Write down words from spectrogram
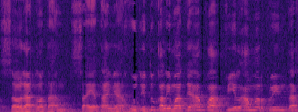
saudakotan. Saya tanya, khud itu kalimatnya apa? Fi'il amar perintah.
